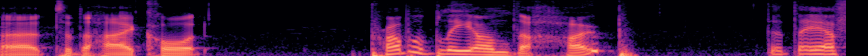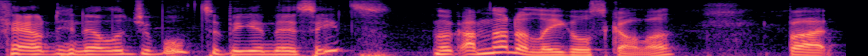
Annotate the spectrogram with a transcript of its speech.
uh, to the High Court, probably on the hope that they are found ineligible to be in their seats. Look, I'm not a legal scholar, but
